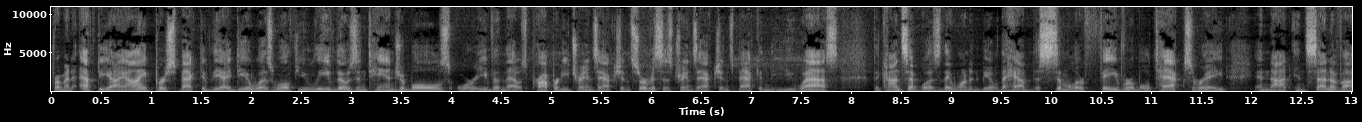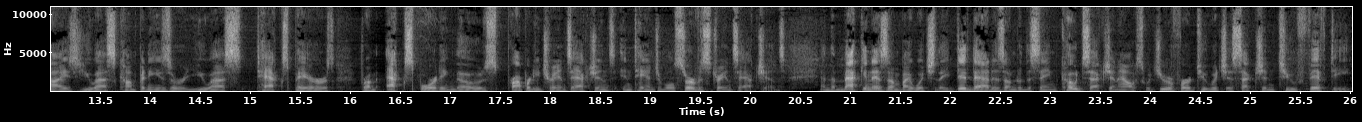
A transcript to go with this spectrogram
from an FDII perspective, the idea was, well, if you leave those intangibles or even those property transaction services transactions back in the U.S., the concept was they wanted to be able to have the similar favorable tax rate and not incentivize U.S. companies or U.S. taxpayers from exporting those property transactions, intangible service transactions. And the mechanism by which they did that is under the same code section, Alex, which you referred to, which is section 250.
